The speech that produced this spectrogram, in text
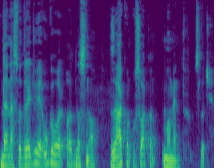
da nas određuje ugovor, odnosno zakon u svakom momentu slučaju.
